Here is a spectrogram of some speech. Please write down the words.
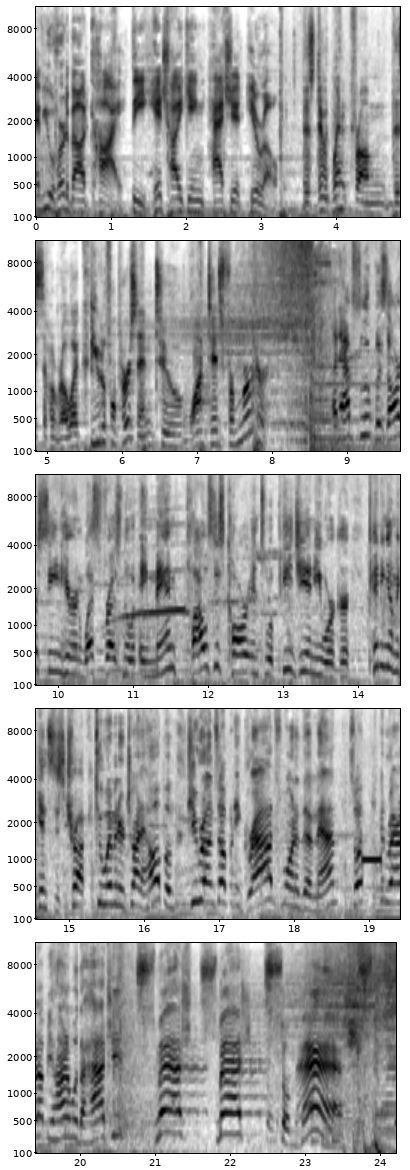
Have you heard about Kai, the hitchhiking hatchet hero? This dude went from this heroic, beautiful person to wanted for murder. An absolute bizarre scene here in West Fresno. A man plows his car into a PG&E worker, pinning him against his truck. Two women are trying to help him. He runs up and he grabs one of them, man. So I ran up behind him with a hatchet. Smash, smash, smash.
